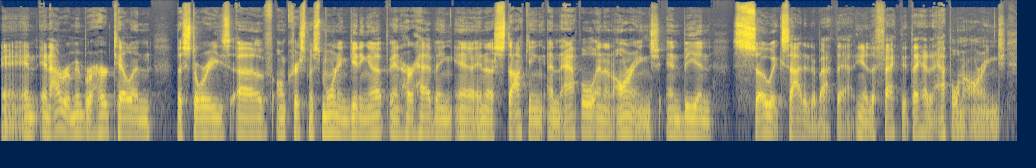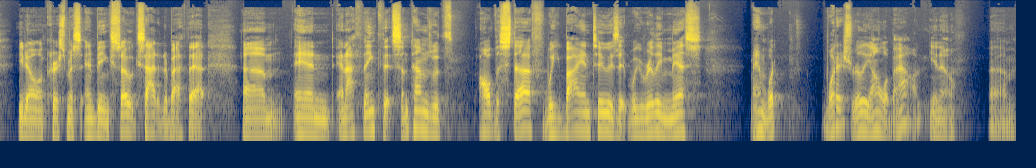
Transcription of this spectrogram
and, and and I remember her telling the stories of on Christmas morning getting up and her having uh, in a stocking an apple and an orange and being so excited about that. You know, the fact that they had an apple and an orange, you know, on Christmas and being so excited about that. Um, and and I think that sometimes with all the stuff we buy into is that we really miss, man, what what it's really all about. You know. Um,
